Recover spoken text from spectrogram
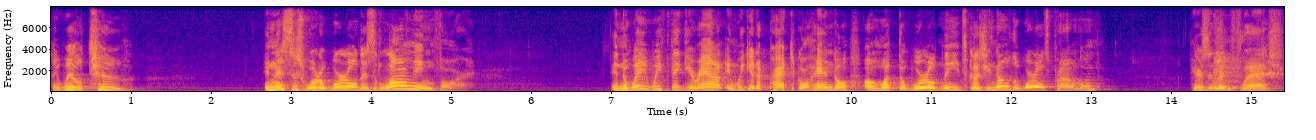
They will too. And this is what a world is longing for. And the way we figure out and we get a practical handle on what the world needs, because you know the world's problem? Here's a new flash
